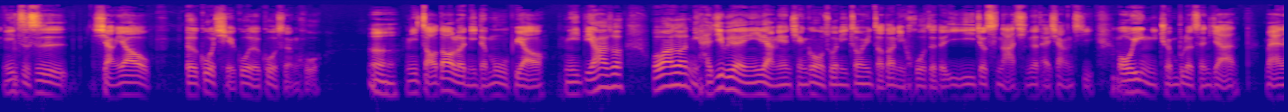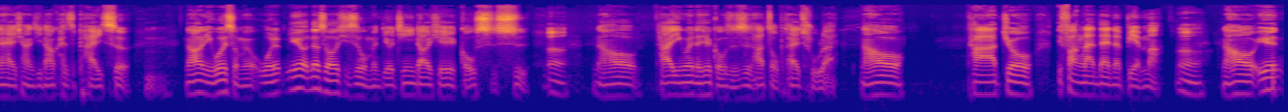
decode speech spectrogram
你只是想要得过且过的过生活。嗯，你找到了你的目标，你然后他说，我问他说，你还记不记得你两年前跟我说，你终于找到你活着的意义，就是拿起那台相机，all in 你全部的身家买那台相机，然后开始拍摄。嗯，然后你为什么我？因为那时候其实我们有经历到一些狗屎事。嗯，然后他因为那些狗屎事，他走不太出来，然后他就放烂在那边嘛。嗯，然后因为。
